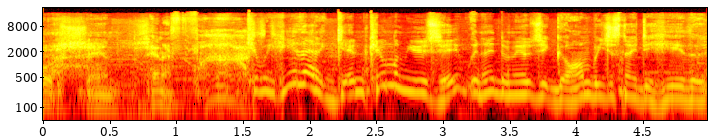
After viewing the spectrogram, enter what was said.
Oh, sound, sounded fast. Can we hear that again? Kill the music. We need the music gone. We just need to hear the.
